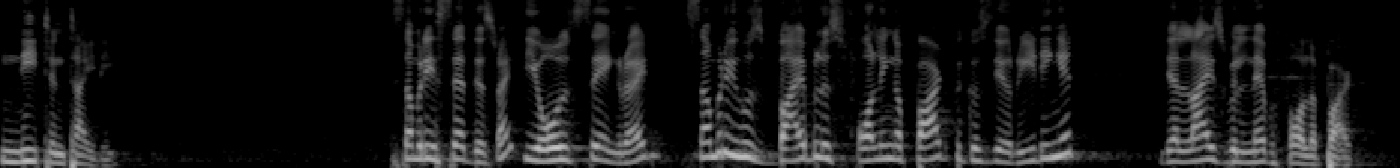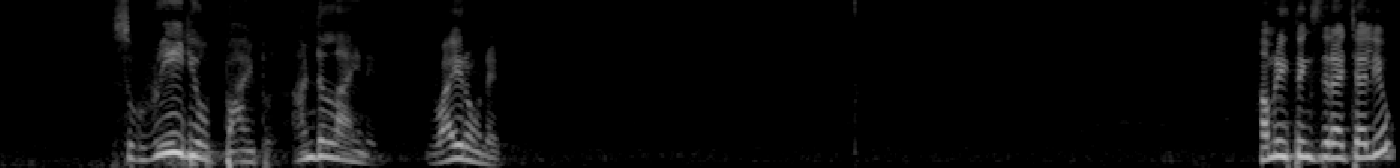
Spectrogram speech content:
neat and tidy. Somebody said this, right? The old saying, right? Somebody whose Bible is falling apart because they're reading it their lives will never fall apart. So read your Bible, underline it, write on it. How many things did I tell you?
